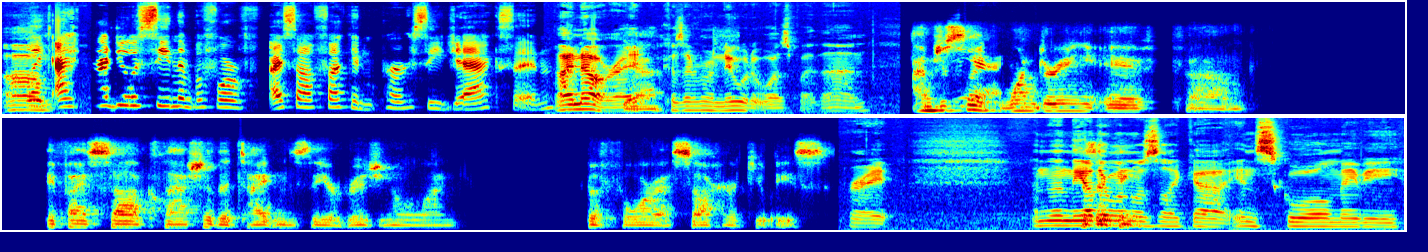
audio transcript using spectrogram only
Um, like I had to have seen them before I saw fucking Percy Jackson. I know, right? Yeah. Because everyone knew what it was by then. i'm just Yeah. like wondering if um if i saw clash of the titans the original one before i saw hercules Right. And then the I other one was like uh, in school, maybe.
